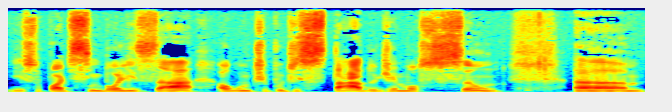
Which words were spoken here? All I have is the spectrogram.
Isso pode simbolizar algum tipo de estado, de emoção. Uh,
